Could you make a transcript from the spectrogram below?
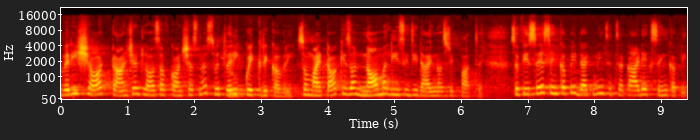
very short, transient loss of consciousness with very quick recovery. So my talk is on normal ECG diagnostic pathway. So if you say syncope, that means it's a cardiac syncope.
